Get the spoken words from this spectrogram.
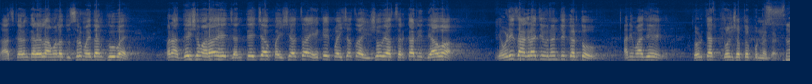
राजकारण करायला आम्हाला दुसरं मैदान खूप आहे. पण अध्यक्ष महाराज हे जनतेच्या पैशाचा एक एक पैशाचा हिशोब या सरकारने द्यावा एवढीच आग्रहाची विनंती करतो. आणि माझे थोडक्यात दोन शब्द पूर्ण कर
